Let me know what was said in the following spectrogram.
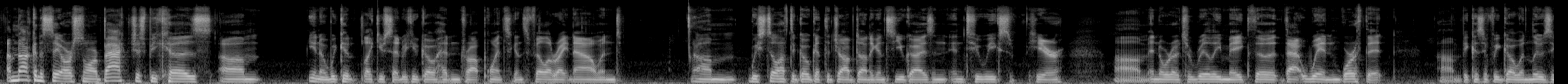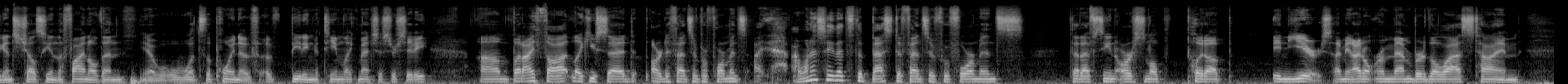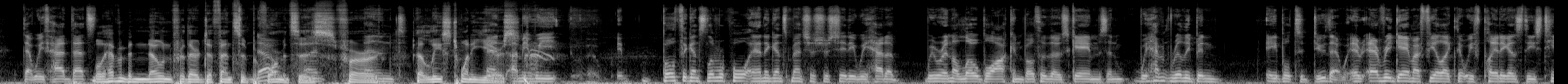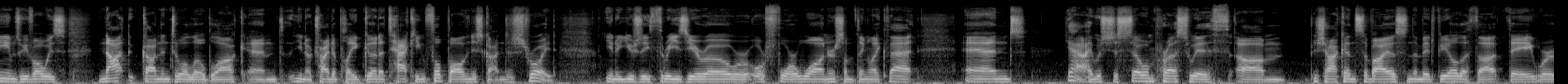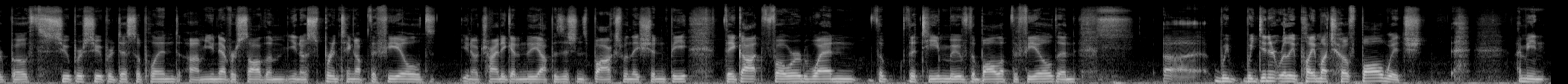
I'm not going to say Arsenal are back just because, um, you know, we could, like you said, we could go ahead and drop points against Villa right now, and um, we still have to go get the job done against you guys in, in two weeks here um, in order to really make the that win worth it. Um, because if we go and lose against Chelsea in the final, then you know what's the point of, of beating a team like Manchester City? Um, but I thought, like you said, our defensive performance. I I want to say that's the best defensive performance that I've seen Arsenal put up in years. I mean, I don't remember the last time that we've had that. Well, they haven't been known for their defensive performances and, for and, at least twenty years. And, I mean, we both against Liverpool and against Manchester City, we had a we were in a low block in both of those games, and we haven't really been able to do that. Every game I feel like that we've played against these teams, we've always not gone into a low block and, you know, tried to play good attacking football and just gotten destroyed. You know, usually 3-0 or, or 4-1 or something like that. And yeah, I was just so impressed with um, Xhaka and Ceballos in the midfield. I thought they were both super, super disciplined. Um, you never saw them, you know, sprinting up the field, you know, trying to get into the opposition's box when they shouldn't be. They got forward when the the team moved the ball up the field, and uh, we we didn't really play much hoofball, which, I mean,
